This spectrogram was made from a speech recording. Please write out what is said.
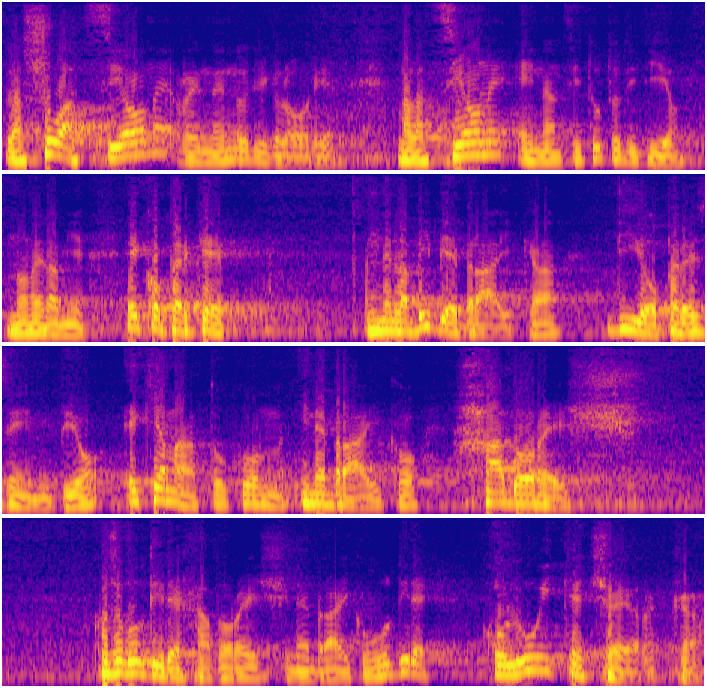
la sua azione rendendogli gloria. Ma l'azione è innanzitutto di Dio, non è la mia. Ecco perché nella Bibbia ebraica Dio, per esempio, è chiamato con, in ebraico Hadoresh. Cosa vuol dire Hadoresh in ebraico? Vuol dire colui che cerca.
